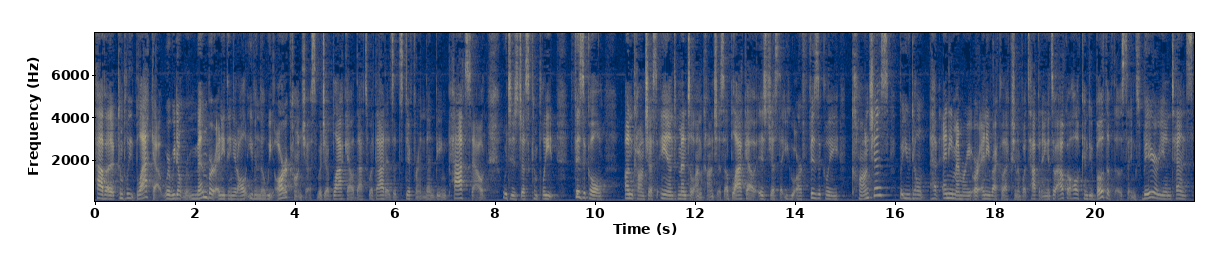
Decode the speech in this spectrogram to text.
have a complete blackout, where we don't remember anything at all, even though we are conscious, which a blackout, that's what that is. It's different than being passed out, which is just complete physical unconscious and mental unconscious. A blackout is just that you are physically conscious, but you don't have any memory or any recollection of what's happening. And so alcohol can do both of those things very intense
